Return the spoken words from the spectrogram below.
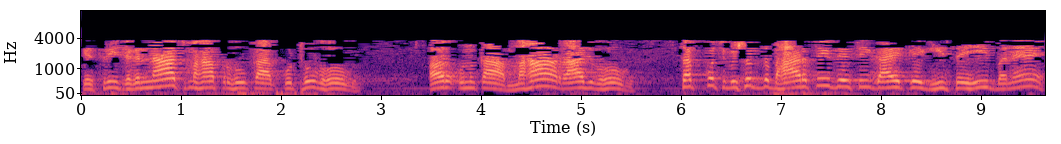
कि श्री जगन्नाथ महाप्रभु का कुठु भोग और उनका महाराज भोग सब कुछ विशुद्ध भारतीय देसी गाय के घी से ही बने,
